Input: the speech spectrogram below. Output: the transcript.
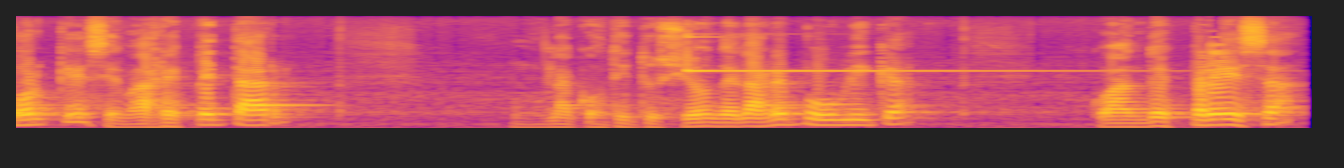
porque se va a respetar la Constitución de la República cuando expresa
